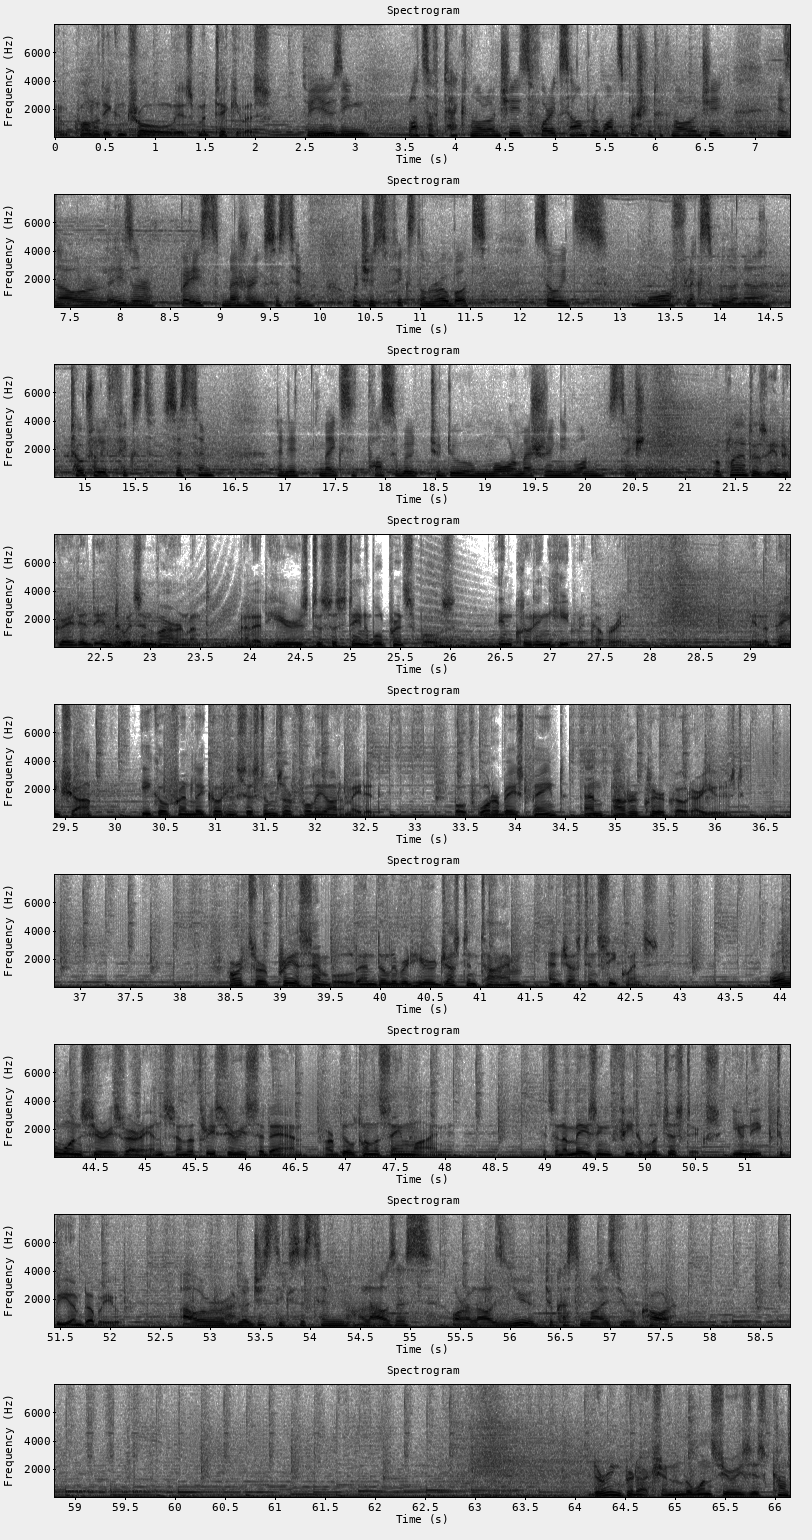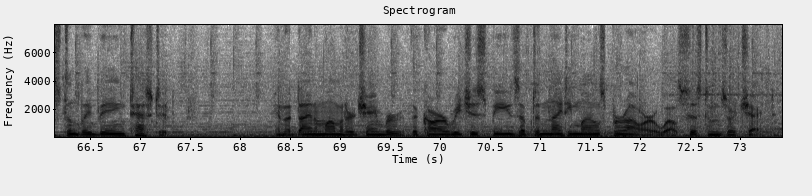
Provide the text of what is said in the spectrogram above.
And quality control is meticulous. So using lots of technologies, for example, one special technology is our laser-based measuring system, which is fixed on robots. So it's more flexible than a totally fixed system and it makes it possible to do more measuring in one station. The plant is integrated into its environment and adheres to sustainable principles, including heat recovery. In the paint shop, eco-friendly coating systems are fully automated. Both water-based paint and powder clear coat are used. Parts are pre-assembled and delivered here just in time and just in sequence. All 1 Series variants and the 3 Series sedan are built on the same line. It's an amazing feat of logistics, unique to BMW. Our logistics system allows us, or allows you, to customize your car. During production, the 1 Series is constantly being tested. In the dynamometer chamber, the car reaches speeds up to 90 miles per hour while systems are checked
